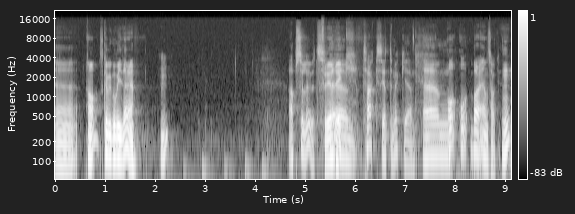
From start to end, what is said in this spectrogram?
Uh, ja, ska vi gå vidare? Mm. Absolut. Fredrik. Uh, tack så jättemycket. Um, och, och, bara en sak. Mm?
